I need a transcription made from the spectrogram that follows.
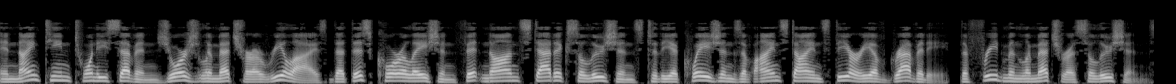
in 1927 Georges Lemaitre realized that this correlation fit non-static solutions to the equations of Einstein's theory of gravity, the Friedmann-Lemaitre solutions.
